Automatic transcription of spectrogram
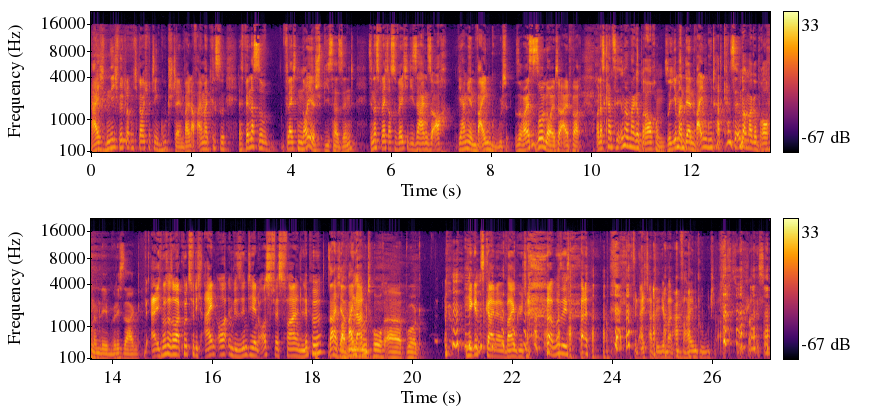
Ja, ich, nee, ich will, glaube ich, mit denen gut stellen, weil auf einmal kriegst du, wenn das so vielleicht neue Spießer sind, sind das vielleicht auch so welche, die sagen so, ach, wir haben hier ein Weingut. So, weißt du, so Leute einfach. Und das kannst du immer mal gebrauchen. So jemand, der ein Weingut hat, kannst du immer mal gebrauchen im Leben, würde ich sagen. Äh, Ich muss das nochmal kurz für dich einordnen. Wir sind hier in Ostwestfalen-Lippe. Sag ich ja. Weingut hoch, äh, Burg. Hier gibt es keine Weingüter. da muss ich. Vielleicht hat hier jemand ein Weingut. Ach, so Scheiße.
